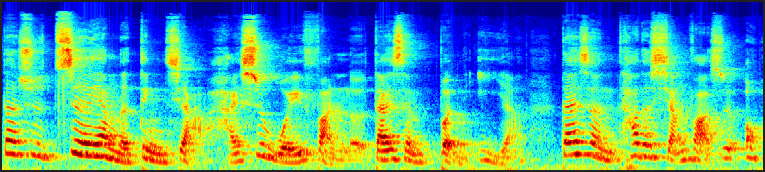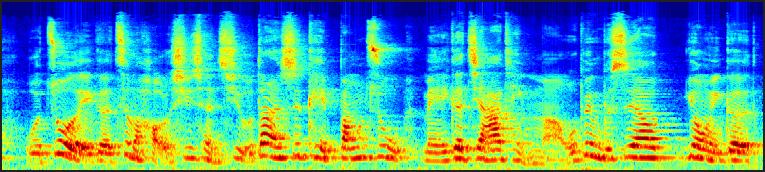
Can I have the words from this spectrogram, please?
但是这样的定价还是违反了 Dyson 本意呀。Dyson 他的想法是，哦，我做了一个这么好的吸尘器，我当然是可以帮助每一个家庭嘛。我并不是要用一个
